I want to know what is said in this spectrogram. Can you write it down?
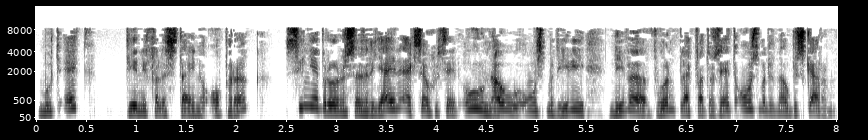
"Moet ek teen die Filistyne opruk?" sien jy broer en suster, jy en ek sou gesê het, "O, nou ons moet hierdie nuwe woonplek wat ons het, ons moet dit nou beskerm."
